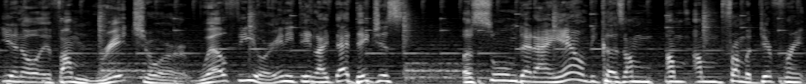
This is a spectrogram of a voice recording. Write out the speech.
you know if i'm rich or wealthy or anything like that they just assume that i am because i'm i'm i'm from a different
